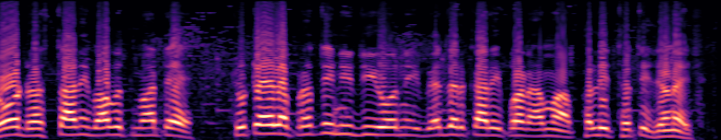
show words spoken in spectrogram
રોડ રસ્તાની બાબત માટે ચૂંટાયેલા પ્રતિનિધિઓની બેદરકારી પણ આમાં ફલિત થતી જણાય છે.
